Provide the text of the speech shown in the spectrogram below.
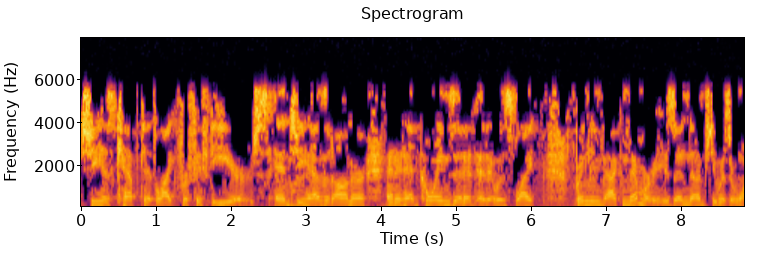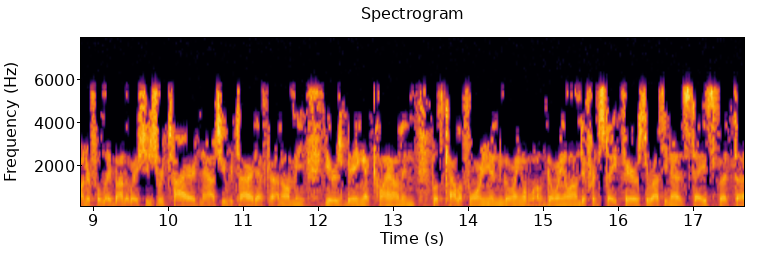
she has kept it like for 50 years, and she has it on her, and it had coins in it, and it was like bringing back memories. And um, she was a wonderful lady. By the way, she's retired now. She retired after I don't know how many years being a clown in both California and going going along different state fairs throughout the United States. But uh,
